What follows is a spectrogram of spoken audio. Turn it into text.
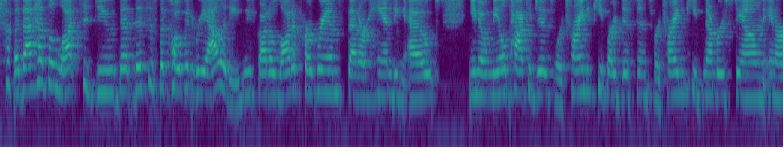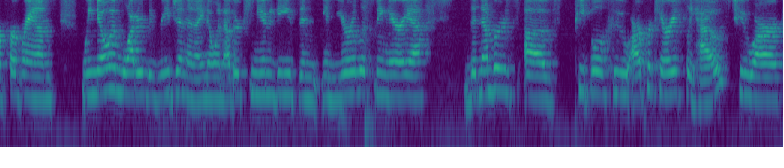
but that has a lot to do that this is the COVID reality. We've got a lot of programs that are handing out, you know, meal packages. We're trying to keep our distance. We're trying to keep numbers down in our programs. We know in Waterloo region and I know in other communities in in your listening area the numbers of people who are precariously housed, who are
